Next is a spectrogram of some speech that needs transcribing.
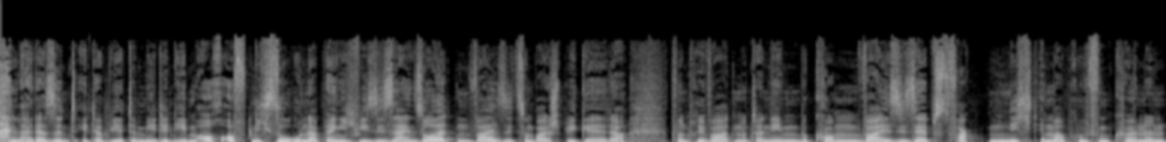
leider sind etablierte Medien eben auch oft nicht so unabhängig, wie sie sein sollten, weil sie zum Beispiel Gelder von privaten Unternehmen bekommen, weil sie selbst Fakten nicht immer prüfen können,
